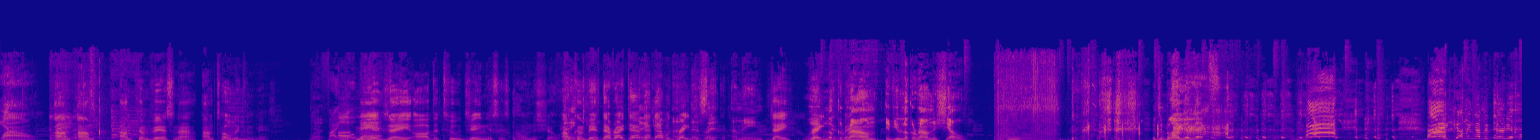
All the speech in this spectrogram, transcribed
Wow. I'm I'm I'm convinced now. I'm totally Mm-hmm. convinced. Fight Uh, Me and Jay are the two geniuses on the show. I'm convinced. you. That right there, Thank that, that was Uh, greatness that's right it. there. I mean, Jay, we greatness. look baby. around. If you look around the show, Did you blow your lips? All right, coming up in 34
